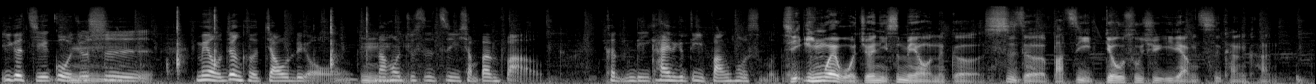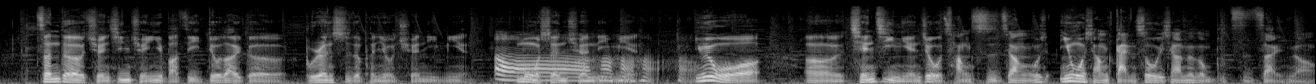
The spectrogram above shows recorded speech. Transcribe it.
一个结果就是没有任何交流，嗯、然后就是自己想办法可能离开那个地方或什么的。其实，因为我觉得你是没有那个试着把自己丢出去一两次看看，真的全心全意把自己丢到一个不认识的朋友圈里面，哦、陌生圈里面，好好好，因为我。呃，前几年就有尝试这样，我因为我想感受一下那种不自在，你知道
